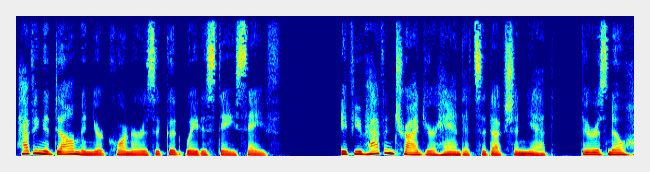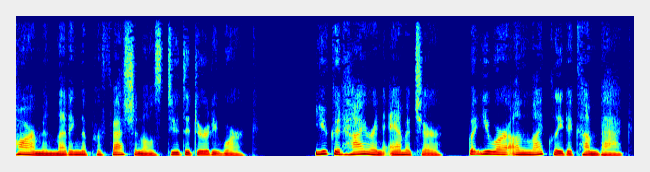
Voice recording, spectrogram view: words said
having a Dom in your corner is a good way to stay safe. If you haven't tried your hand at seduction yet, there is no harm in letting the professionals do the dirty work. You could hire an amateur, but you are unlikely to come back.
